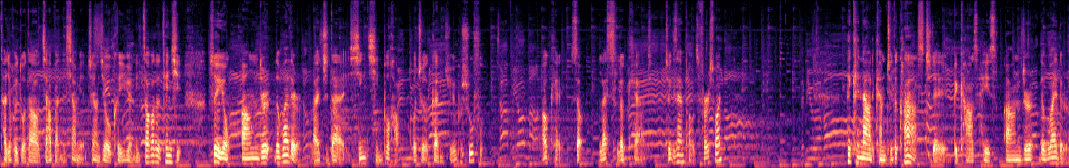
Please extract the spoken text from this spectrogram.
他就会躲到甲板的下面，这样就可以远离糟糕的天气。 所以用 under the weather 来指代心情不好或者感觉不舒服。Okay, so let's look at two examples. First one. He cannot come to the class today because he's under the weather.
